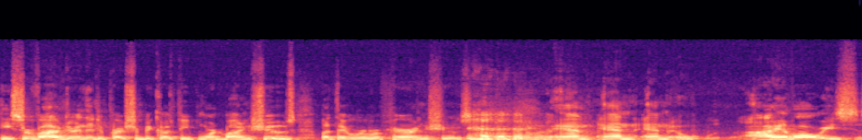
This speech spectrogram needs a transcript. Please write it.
he survived during the Depression because people weren't buying shoes, but they were repairing shoes. and, and, and I have always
